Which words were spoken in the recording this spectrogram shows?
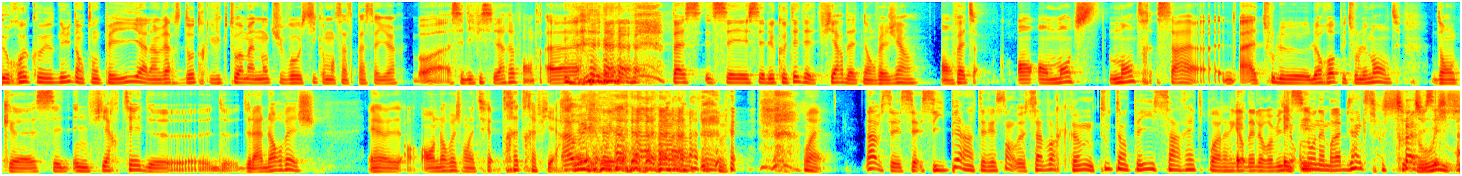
reconnu dans ton pays, à l'inverse d'autres, vu que toi maintenant tu vois aussi comment ça se passe ailleurs? Bon, euh, c'est difficile à répondre. Euh, c'est le côté d'être fier d'être norvégien. En fait, on, on montre, montre ça à tout le- l'Europe et tout le monde. Donc, euh, c'est une fierté de, de, de la Norvège. Euh, en Norvège, on est très très, fiers. Ah oui ouais. Ah, c'est- C'est c'est hyper intéressant de savoir que quand même tout un pays s'arrête pour aller regarder et l'Eurovision. Nous on aimerait bien que ce soit. Tu sais,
